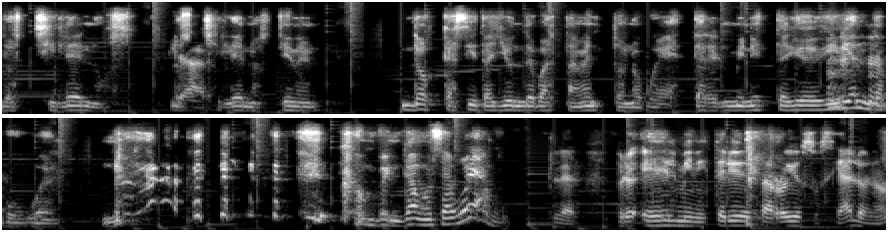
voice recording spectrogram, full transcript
los chilenos, los chilenos tienen dos casitas y un departamento, no puede estar el Ministerio de Vivienda, pues weón. Convengamos a weá. Claro, pero es el Ministerio de Desarrollo Social, ¿o no?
